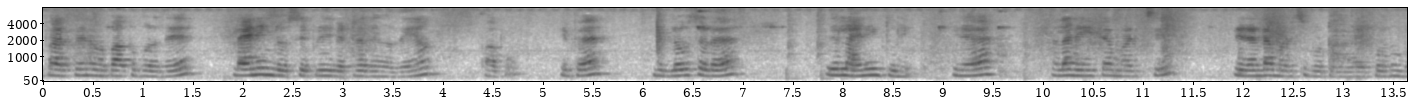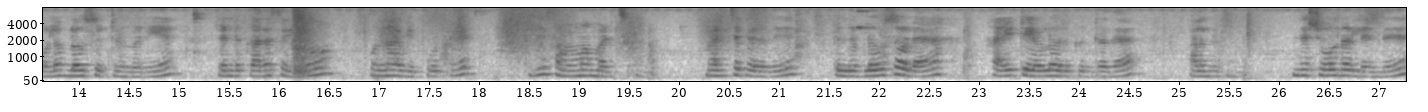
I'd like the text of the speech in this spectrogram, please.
இப்போ அடுத்து நம்ம பார்க்க போகிறது லைனிங் ப்ளவுஸ் எப்படி வெட்டுறதுங்கிறதையும் பார்ப்போம். இப்போ இந்த ப்ளவுஸோட இது லைனிங் துணி. இதை நல்லா நீட்டாக மடித்து இப்படி ரெண்டாக மடித்து போட்டுக்கோங்க. எப்போதும் போல் ப்ளவுஸ் வெட்டுற மாதிரியே ரெண்டு கரை சைடும் ஒன்றா இப்படி போட்டு இது சமமாக மடிச்சுக்கணும் மடித்த பிறகு இப்போ இந்த ப்ளவுஸோட ஹைட் எவ்வளோ இருக்குன்றத அளந்துக்கணும் இந்த ஷோல்டர்லேருந்து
